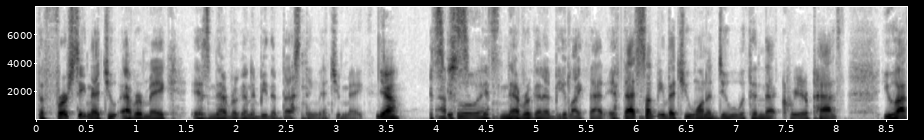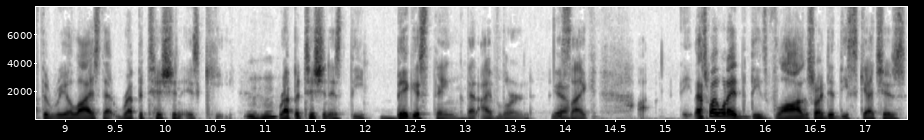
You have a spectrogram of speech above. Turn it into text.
the first thing that you ever make is never going to be the best thing that you make. Yeah, It's, it's- absolutely. It's, never going to be like that. If that's something that you want to do within that career path, you have to realize that repetition is key. Repetition is the biggest thing that I've learned. Yeah. It's like, uh, that's why when I did these vlogs or I did these sketches,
